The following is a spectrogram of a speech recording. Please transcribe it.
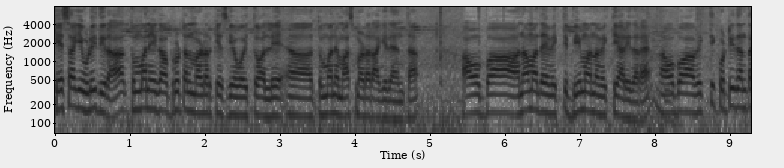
ಕೇಸಾಗಿ ಉಳಿದಿರಾ? ತುಂಬಾ ಈಗ ಬ್ರೂಟಲ್ ಮರ್ಡರ್ ಕೇಸ್ಗೆ ಹೋಯಿತು, ಅಲ್ಲಿ ತುಂಬಾ ಮಾಸ್ ಮರ್ಡರ್ ಆಗಿದೆ ಅಂತ. ಆ ಒಬ್ಬ ಅನಾಮಧೇಯ ವ್ಯಕ್ತಿ ಭೀಮಾ ಅನ್ನೋ ವ್ಯಕ್ತಿ ಯಾರಿದ್ದಾರೆ? ಆ ಒಬ್ಬ ವ್ಯಕ್ತಿ ಕೊಟ್ಟಿದ್ದಂಥ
